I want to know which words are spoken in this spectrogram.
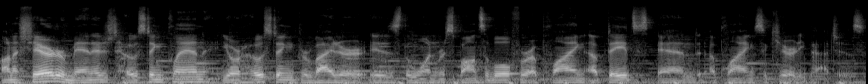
On a shared or managed hosting plan, your hosting provider is the one responsible for applying updates and applying security patches.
